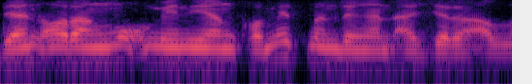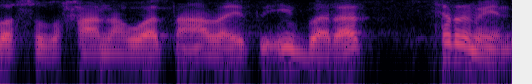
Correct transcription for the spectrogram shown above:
dan orang mukmin yang komitmen dengan ajaran Allah Subhanahu wa taala itu ibarat cermin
